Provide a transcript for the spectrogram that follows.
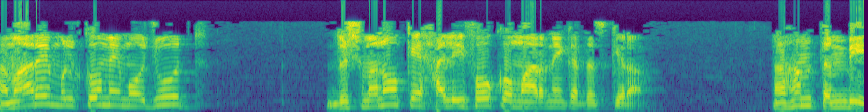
ہمارے ملکوں میں موجود دشمنوں کے حلیفوں کو مارنے کا تذکرہ۔ اہم تنبی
